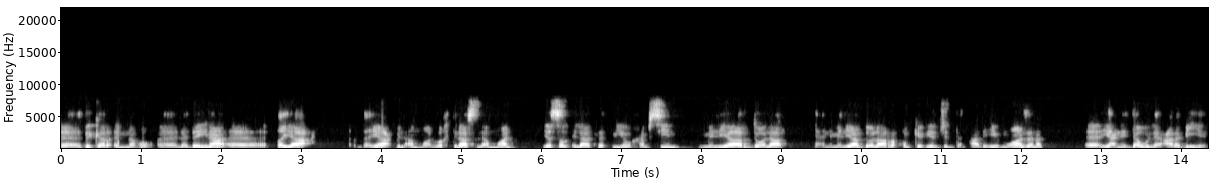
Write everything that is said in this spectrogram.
ذكر إنه لدينا ضياع ضياع بالأموال واختلاس الأموال يصل إلى 350 مليار دولار. يعني مليار دولار رقم كبير جدا. هذه موازنة يعني دولة عربية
